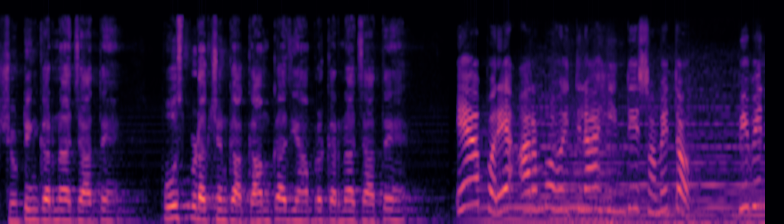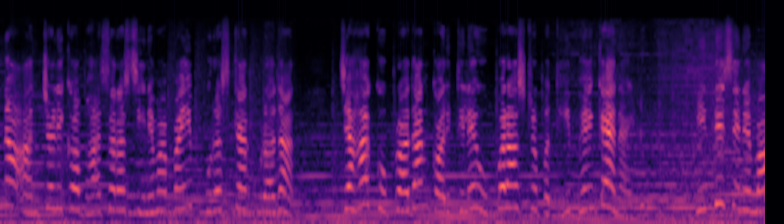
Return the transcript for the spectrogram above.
शूटिंग करना चाहते हैं पोस्ट प्रोडक्शन का कामकाज यहाँ पर करना चाहते हैं ଏହାପରେ ଆରମ୍ଭ ହୋଇଥିଲା ହିନ୍ଦୀ ସମେତ ବିଭିନ୍ନ ଆଞ୍ଚଳିକ ଭାଷାର ସିନେମା ପାଇଁ ପୁରସ୍କାର ପ୍ରଦାନ ଯାହାକୁ ପ୍ରଦାନ କରିଥିଲେ ଉପରାଷ୍ଟ୍ରପତି ଭେଙ୍କୟା ନାଇଡୁ ହିନ୍ଦୀ ସିନେମା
